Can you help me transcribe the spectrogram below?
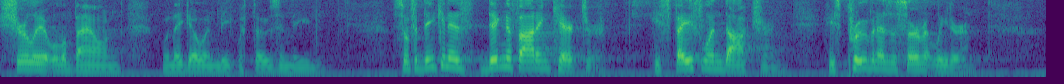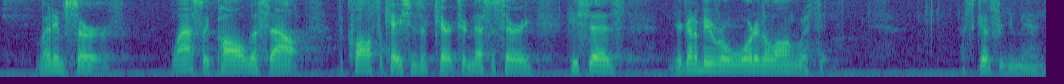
surely it will abound when they go and meet with those in need. So if a deacon is dignified in character, he's faithful in doctrine, he's proven as a servant leader, let him serve. Lastly, Paul lists out the qualifications of character necessary. He says, You're going to be rewarded along with it. That's good for you men.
